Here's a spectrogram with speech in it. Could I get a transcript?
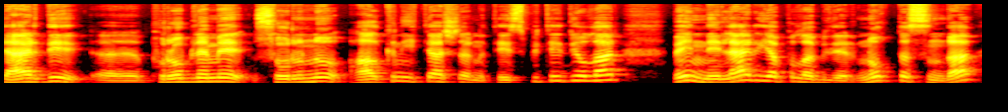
derdi, e, problemi, sorunu, halkın ihtiyaçlarını tespit ediyorlar ve neler yapılabilir noktasında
